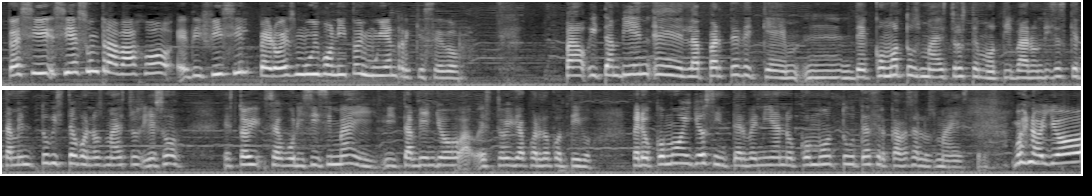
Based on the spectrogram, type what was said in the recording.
Entonces sí, sí es un trabajo eh, difícil, pero es muy bonito y muy enriquecedor. Pau, y también eh, la parte de que, mm, de cómo tus maestros te motivaron. Dices que también tuviste buenos maestros y eso estoy segurísima y, y también yo estoy de acuerdo contigo. Pero cómo ellos intervenían o cómo tú te acercabas a los maestros. Bueno, yo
